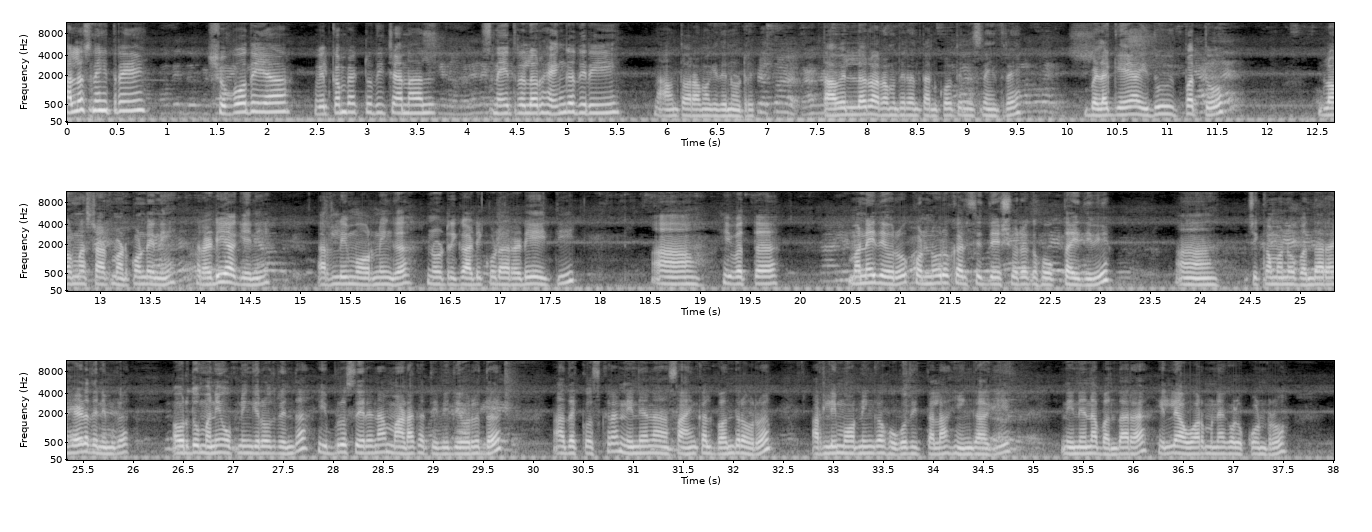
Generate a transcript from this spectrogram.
Hello ಸ್ನೇಹಿತರೆ. ಶುಭೋದಯ. Welcome back to the channel ಸ್ನೇಹಿತರೆಲ್ಲರೂ ಹೆಂಗದಿರಿ? ನಾವಂತೂ ಆರಾಮಾಗಿದೆ ನೋಡ್ರಿ. ತಾವೆಲ್ಲರೂ ಆರಾಮದಿರಿ ಅಂತ ಅನ್ಕೊಳ್ತೀನಿ ಸ್ನೇಹಿತರೆ. ಬೆಳಗ್ಗೆ ಐದು ಇಪ್ಪತ್ತು ಬ್ಲಾಗ್ನ ಸ್ಟಾರ್ಟ್ ಮಾಡ್ಕೊಂಡೇನಿ. ರೆಡಿ ಆಗೇನಿ. ಅರ್ಲಿ ಮಾರ್ನಿಂಗ್ ನೋಡ್ರಿ, ಗಾಡಿ ಕೂಡ ರೆಡಿ ಐತಿ. ಇವತ್ತು ಮನೆ ದೇವರು ಕೊಣ್ಣೂರು ಕರೆಸಿದ್ದೇಶ್ವರಿಗೆ ಹೋಗ್ತಾ ಇದ್ದೀವಿ. ಚಿಕ್ಕಮ್ಮನೂ ಬಂದಾರ ಹೇಳಿದೆ ನಿಮ್ಗೆ. ಅವ್ರದ್ದು ಮನೆ ಓಪನಿಂಗ್ ಇರೋದ್ರಿಂದ ಇಬ್ಬರು ಸೇರೋಣ ಮಾಡಾಕತ್ತೀವಿ ದೇವ್ರದ್ದು. ಅದಕ್ಕೋಸ್ಕರ ನಿನ್ನೆನ ಸಾಯಂಕಾಲ ಬಂದ್ರೆ ಅವರು ಅರ್ಲಿ ಮಾರ್ನಿಂಗ ಹೋಗೋದಿತ್ತಲ್ಲ, ಹೀಗಾಗಿ ನಿನ್ನೆನ ಬಂದಾರ. ಇಲ್ಲೇ ಅವ್ರ ಮನೆಗೆ ಉಳ್ಕೊಂಡ್ರು.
